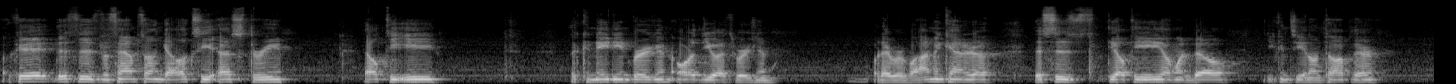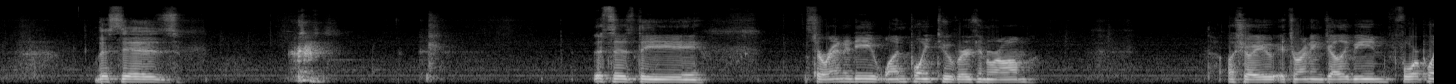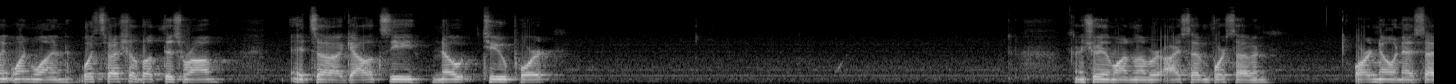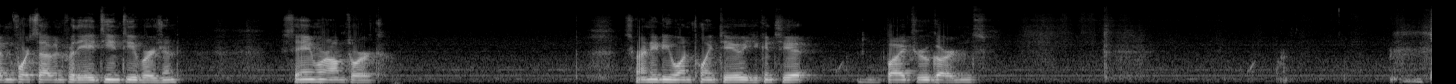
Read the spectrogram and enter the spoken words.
Okay, this is the Samsung Galaxy S3 LTE, the Canadian version or the US version, whatever, but I'm in Canada. This is the LTE, on Bell, you can see it on top there. This is this is the Serenity 1.2 version ROM I'll show you. It's running Jelly Bean 4.11. What's special about this ROM? It's a Galaxy Note 2 port. I'm going to show you the model number i747 or known as 747 for the AT&T version. Same ROMs work. Serenity 1.2, you can see it by Drew Garen's.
